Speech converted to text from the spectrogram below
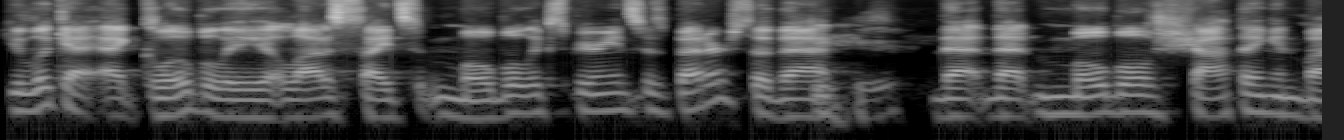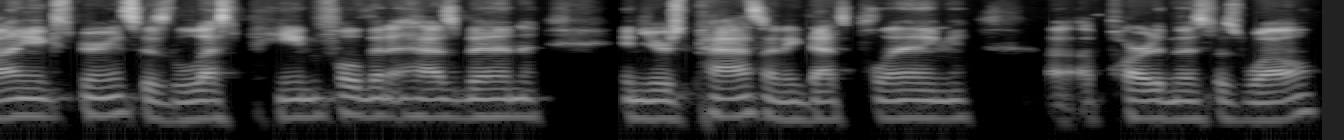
if you look at, at globally, a lot of sites mobile experience is better. So that mm-hmm. that that mobile shopping and buying experience is less painful than it has been in years past. I think that's playing a, part in this as well.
